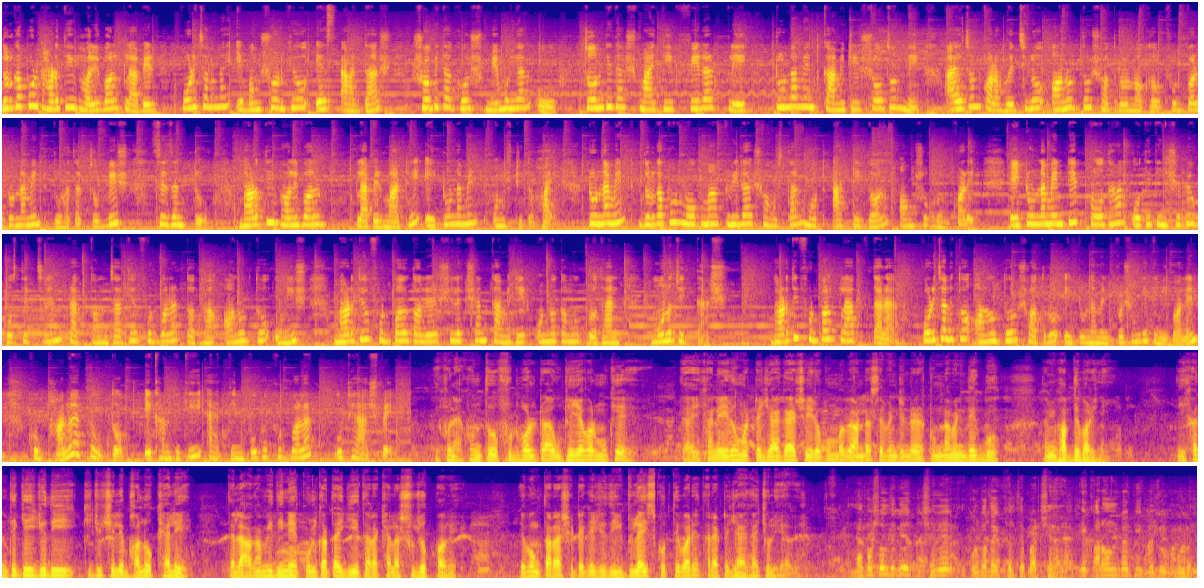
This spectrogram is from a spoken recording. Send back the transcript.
Durgapur Bharati volleyball ক্লাবের পরিচালনায় এবং স্বর্গীয় S R Das, Sabita Ghosh memorial ও Chandidas Maity fair play tournament কমিটির সৌজন্যে আয়োজন করা হয়েছিল অনূর্ধ্ব সতেরো নকআউট ফুটবল টুর্নামেন্ট দু হাজার চব্বিশ সিজন টু। ভারতী ভলিবল ক্লাবের মাঠে এই টুর্নামেন্ট অনুষ্ঠিত হয়। টুর্নামেন্ট দুর্গাপুর মহকুমা ক্রীড়া সংস্থার মোট আটটি দল অংশগ্রহণ করে। এই টুর্নামেন্টে প্রধান অতিথি হিসেবে উপস্থিত ছিলেন প্রাক্তন জাতীয় ফুটবলার তথা অনূর্ধ্ব উনিশ ভারতীয় ফুটবল দলের সিলেকশন কমিটির অন্যতম প্রধান মনোজিৎ দাস। ভারতীয় ফুটবল ক্লাব দ্বারা পরিচালিত অনূর্ধ্ব সতেরো এই টুর্নামেন্ট প্রসঙ্গে তিনি বলেন, খুব ভালো একটা উদ্যোগ। এখান থেকেই একদিন বহু ফুটবলার উঠে আসবে। দেখুন এখন তো ফুটবলটা উঠে যাওয়ার মুখে তা এখানে এরকম একটা জায়গা এসে এরকমভাবে আন্ডার সেভেন্টিনের টুর্নামেন্ট দেখব তা আমি ভাবতে পারিনি। এখান থেকেই যদি কিছু ছেলে ভালো খেলে তাহলে আগামী দিনে কলকাতায় গিয়ে তারা খেলার সুযোগ পাবে এবং তারা সেটাকে যদি ইউটিলাইজ করতে পারে তারা একটা জায়গায় চলে যাবে। মফস্বল থেকে ছেলে কলকাতায় খেলতে পারছে না। এই কারণটা কি বলবেন?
